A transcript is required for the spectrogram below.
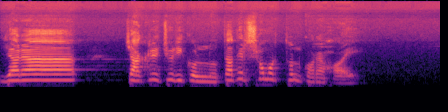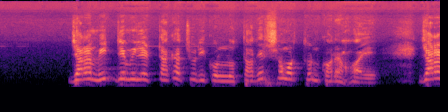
যারা চাকরি চুরি করল, তাদের সমর্থন করা হয়। যারা মিড ডে মিলের টাকা চুরি করল, তাদের সমর্থন করা হয়। যারা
